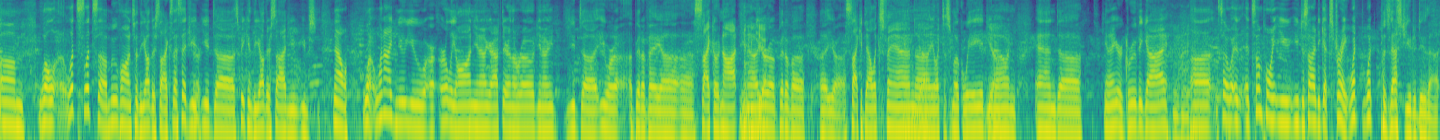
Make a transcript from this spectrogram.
um, well, uh, let's let's uh, move on to the other side because I said you, you'd. Uh, speaking of the other side, you, you've now wh- when I knew you uh, early on, you know, you're out there in the road. You know, you'd uh, you were a, a bit of a, uh, uh psychonaut. You know, Yeah. you're a bit of a uh, you're a psychedelics fan. Uh, Yeah. you like to smoke weed. You Yeah. know, and and. Uh, you know, you're a groovy guy. Mm-hmm. Uh, so at, at some point, you, you decided to get straight. What what possessed you to do that?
